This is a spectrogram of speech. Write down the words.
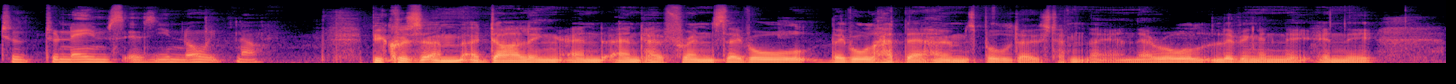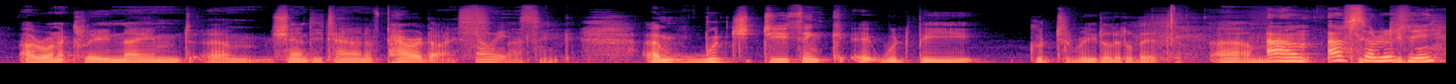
to, to names as you know it now. Because um, Darling and, and her friends, they've all they've all had their homes bulldozed, haven't they? And they're all living in the in the ironically named um, shanty town of Paradise. Oh, I yes. think. Um, would you- do you think it would be good to read a little bit? Um, Um, to absolutely. give,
